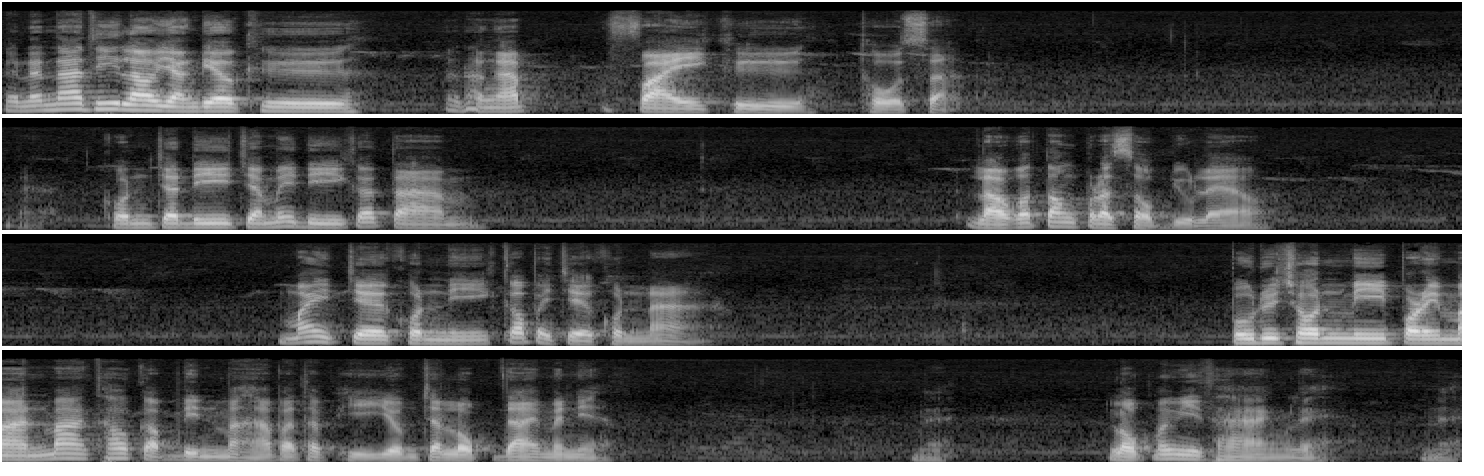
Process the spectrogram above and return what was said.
ดังนั้นหน้าที่เราอย่างเดียวคือระงับไฟคือโทสะคนจะดีจะไม่ดีก็ตาม เราก็ต้องประสบอยู่แล้ว ไม่เจอคนนี้ก็ไปเจอคนหน้า ปุถุชนมีปริมาณมากเท่ากับดินมหาปฐพียมจะหลบได้ไหมเนี่ยหลบไม่มีทางเลยนะ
